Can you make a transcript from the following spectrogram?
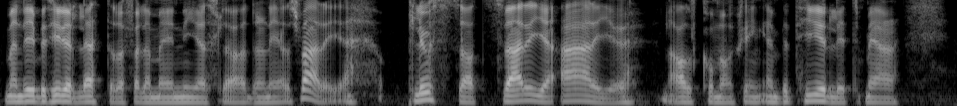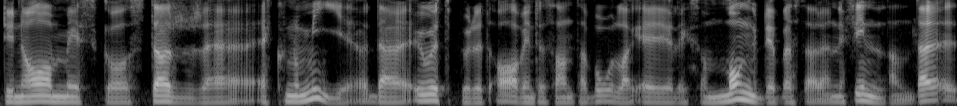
Men det är betydligt lättare att följa med i nyhetsflöden när det gäller Sverige. Plus att Sverige är ju, när allt kommer omkring, en betydligt mer dynamisk och större ekonomi där utbudet av intressanta bolag är ju liksom mångdubbelt större än i Finland. Där,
